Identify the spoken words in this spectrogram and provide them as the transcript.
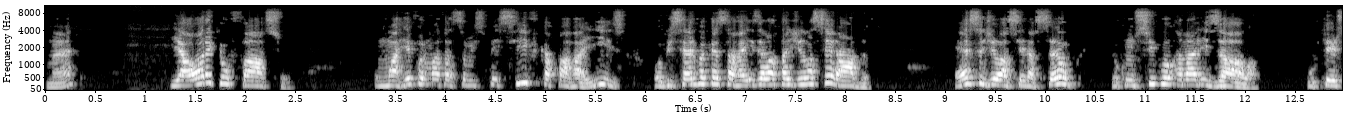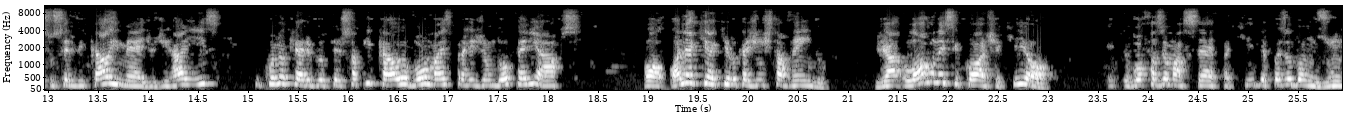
né? E a hora que eu faço uma reformatação específica para a raiz, observa que essa raiz ela está dilacerada. Essa dilaceração, eu consigo analisá-la, o terço cervical e médio de raiz, e quando eu quero ver o terço apical, eu vou mais para a região do periápice. Ó, olha aqui aquilo que a gente está vendo. Já logo nesse corte aqui, ó, eu vou fazer uma seta aqui, depois eu dou um zoom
